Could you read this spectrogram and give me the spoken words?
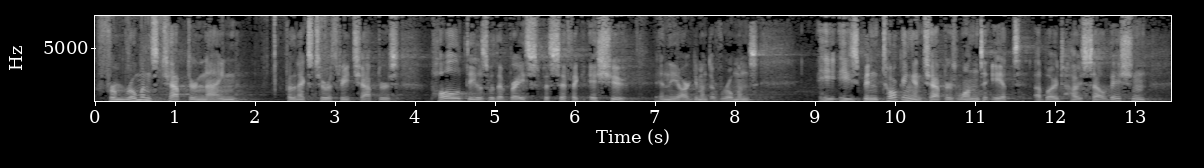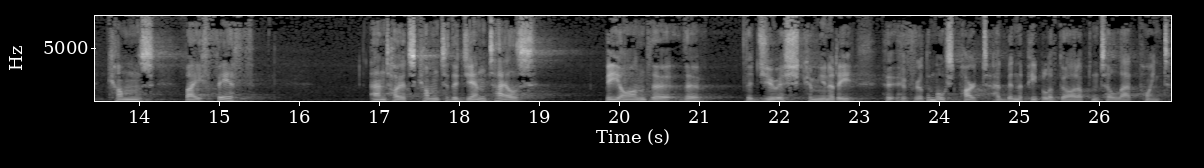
from Romans chapter 9, for the next two or three chapters, Paul deals with a very specific issue in the argument of Romans. He, he's been talking in chapters 1 to 8 about how salvation comes by faith and how it's come to the Gentiles beyond the, the, the Jewish community who, who, for the most part, had been the people of God up until that point.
